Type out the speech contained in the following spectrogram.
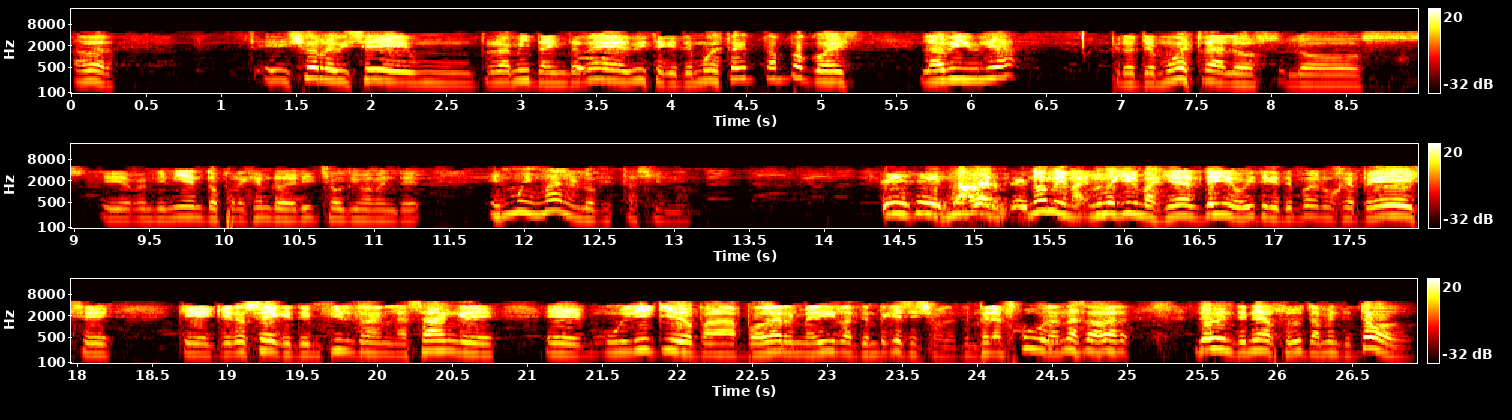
a ver, eh, yo revisé un programita de internet, viste, que te muestra, tampoco es la Biblia, pero te muestra los, los eh, rendimientos, por ejemplo, de Licha últimamente. Es muy malo lo que está haciendo. Sí, sí, a ver, no, me, no me quiero imaginar el técnico, viste, que te ponen un GPS, que, que no sé, que te infiltran la sangre, eh, un líquido para poder medir la temperatura, yo, la temperatura, no saber, deben tener absolutamente todo.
